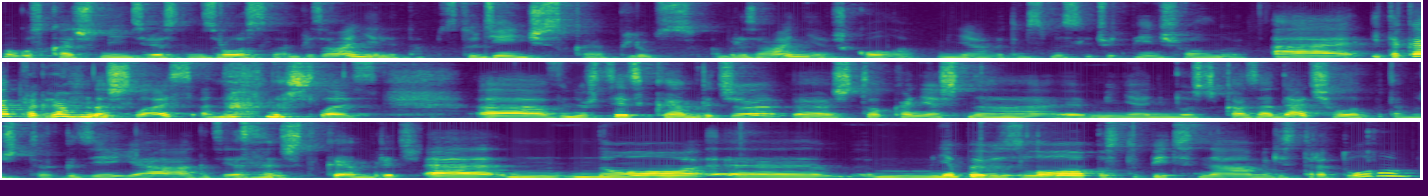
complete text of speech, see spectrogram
могу сказать, что мне интересно взрослое образование или там студенческое плюс образование. Школа меня в этом смысле чуть меньше волнует. А, и такая программа нашлась. Она нашлась а, в университете Кембриджа, а, что, конечно, меня немножечко озадачило, потому что где я, а где, значит, Кембридж. А, но а, мне повезло поступить на магистратуру.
